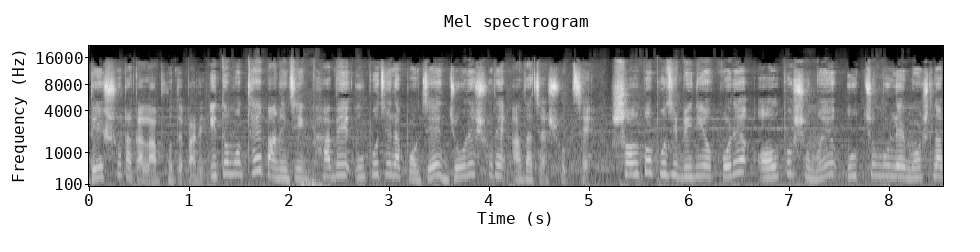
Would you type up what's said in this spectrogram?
দেড়শো টাকা লাভ হতে পারে। ইতোমধ্যে বাণিজ্যিকভাবে উপজেলা পর্যায়ে জোরে সোরে আদা চাষ হচ্ছে। স্বল্প পুঁজি বিনিয়োগ করে অল্প সময়ে উচ্চ মূল্যের মশলা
